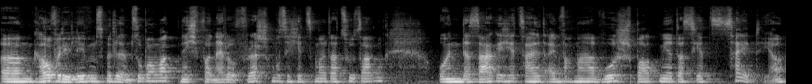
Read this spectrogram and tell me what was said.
ähm, kaufe die Lebensmittel im Supermarkt, nicht von HelloFresh, muss ich jetzt mal dazu sagen. Und das sage ich jetzt halt einfach mal, wo spart mir das jetzt Zeit, ja?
